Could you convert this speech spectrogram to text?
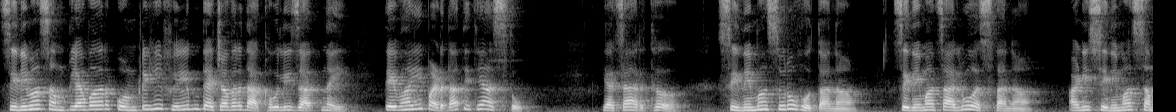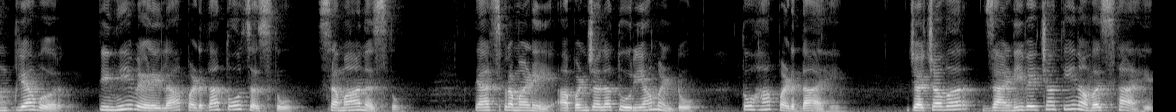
सिनेमा संपल्यावर कोणतीही फिल्म त्याच्यावर दाखवली जात नाही तेव्हाही पडदा तिथे असतो. याचा अर्थ सिनेमा सुरू होताना सिनेमा चालू असताना आणि सिनेमा संपल्यावर तिन्ही वेळेला पडदा तोच असतो समान असतो. त्याचप्रमाणे आपण ज्याला तुर्या म्हणतो तो हा पडदा आहे ज्याच्यावर जाणीवेच्या तीन अवस्था आहेत.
